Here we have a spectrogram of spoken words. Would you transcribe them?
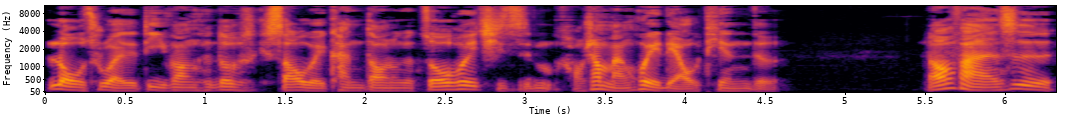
露出来的地方，都稍微看到那个周辉其实好像蛮会聊天的，然后反而是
